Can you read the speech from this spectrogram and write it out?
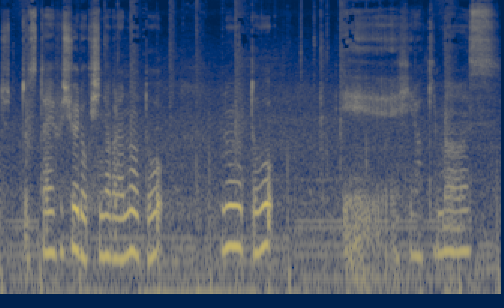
ちょっとスタイフ収録しながらノートをノートを、えー、開きます。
